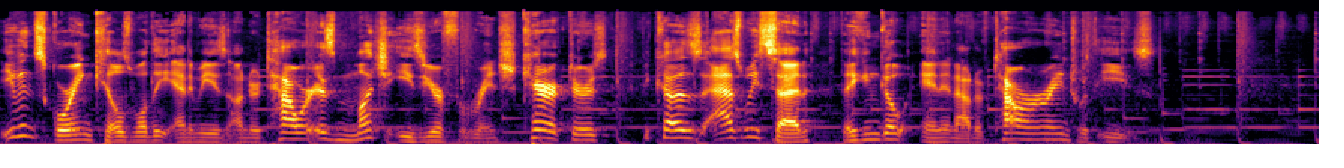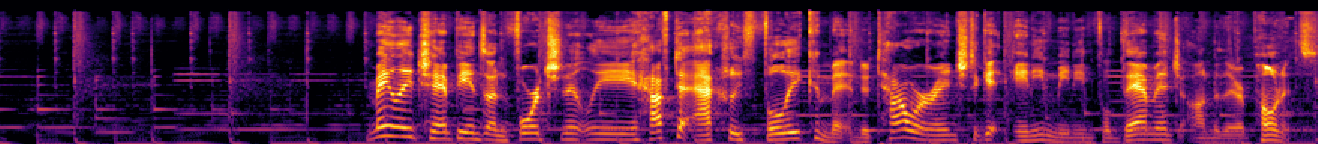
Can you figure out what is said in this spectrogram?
Even scoring kills while the enemy is under tower is much easier for ranged characters because, as we said, they can go in and out of tower range with ease. Melee champions unfortunately have to actually fully commit into tower range to get any meaningful damage onto their opponents.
